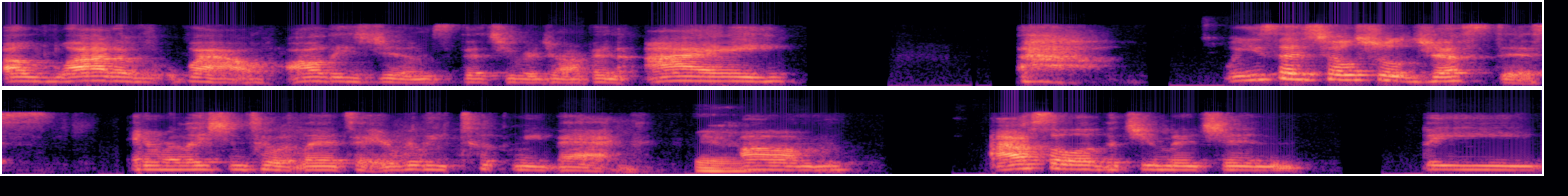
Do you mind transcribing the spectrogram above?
a lot of wow all these gems that you were dropping i when you said social justice in relation to atlanta it really took me back yeah. Um, I also love that you mentioned the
